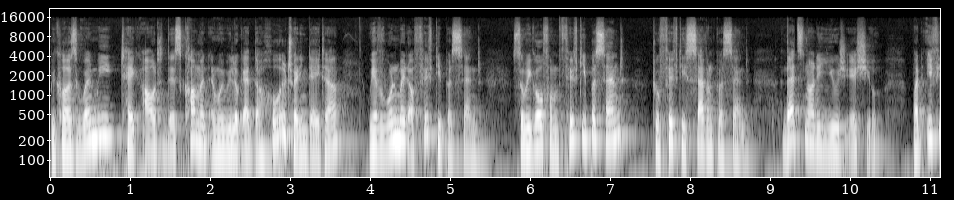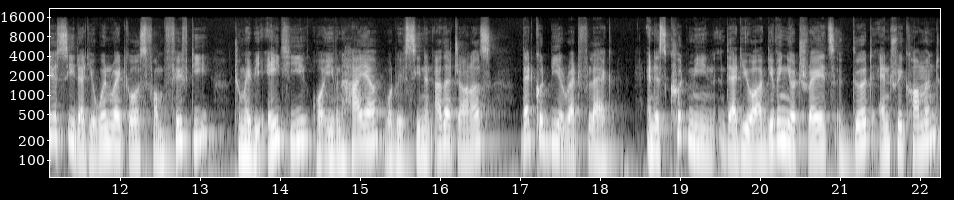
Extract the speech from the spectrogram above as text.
because when we take out this comment and when we look at the whole trading data, we have a win rate of 50%. So we go from 50% to 57%. That's not a huge issue. But if you see that your win rate goes from 50 to maybe 80 or even higher, what we've seen in other journals, that could be a red flag. And this could mean that you are giving your trades a good entry comment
